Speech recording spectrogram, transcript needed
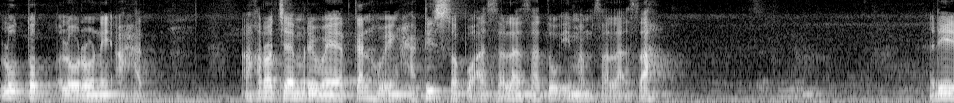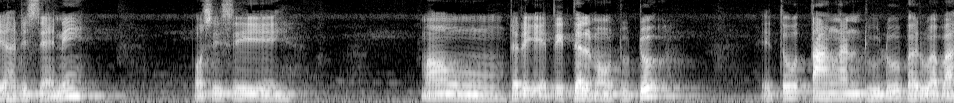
lutut lorone ahad. Akhraja meriwayatkan hu ing hadis sapa asalah satu imam salasah. Jadi hadisnya ini posisi mau dari etidal mau duduk itu tangan dulu baru apa?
